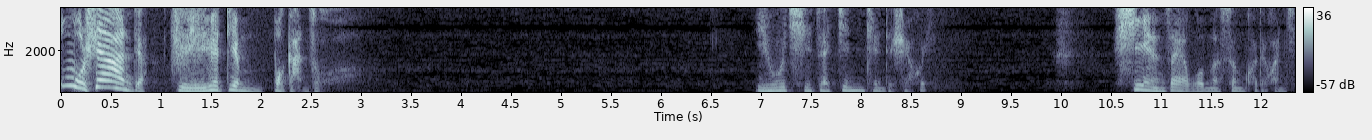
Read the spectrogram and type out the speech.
不善的决定不敢做，尤其在今天的社会，现在我们生活的环境。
